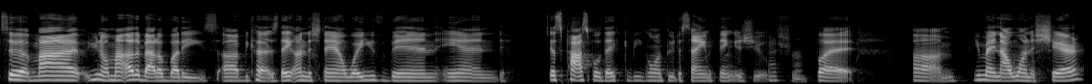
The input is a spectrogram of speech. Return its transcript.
to my, you know, my other battle buddies uh, because they understand where you've been, and it's possible they could be going through the same thing as you. That's true. But um, you may not want to share.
